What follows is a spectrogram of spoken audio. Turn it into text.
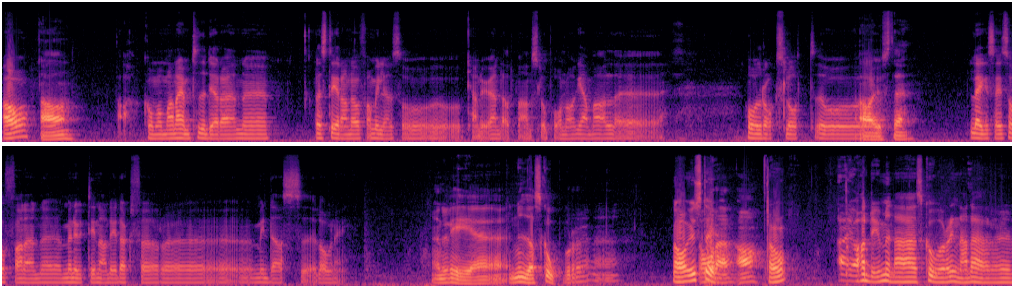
ja, Ja, ja, kommer man hem tidigare än resterande av familjen så kan det ju hända att man slår på någon gammal eh, hårdrockslåt och ja just det. Lägger sig i soffan en eh, minut innan det är dags för eh, middagslagning. Men det är eh, nya skor. Ja, just där. Ja, Ja. Ja, Jag hade ju mina skor innan där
